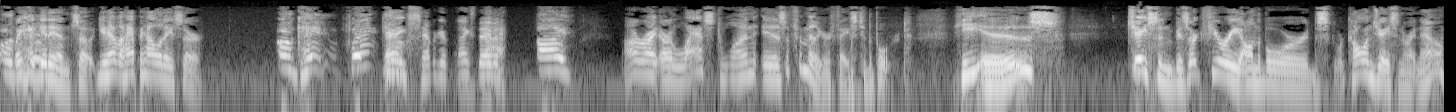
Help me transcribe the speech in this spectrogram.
wait to get in. So you have a happy holiday, sir. Okay, thank you. Thanks. Have a good. Thanks, David. Bye. Bye. All right, our last one is a familiar face to the board. He is Jason Berserk Fury on the boards. We're calling Jason right now.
